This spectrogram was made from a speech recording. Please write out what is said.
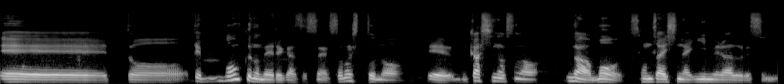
えーっと、で、文句のメールがですね、その人の、えー昔のその、今はもう存在しない E メールアドレスに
